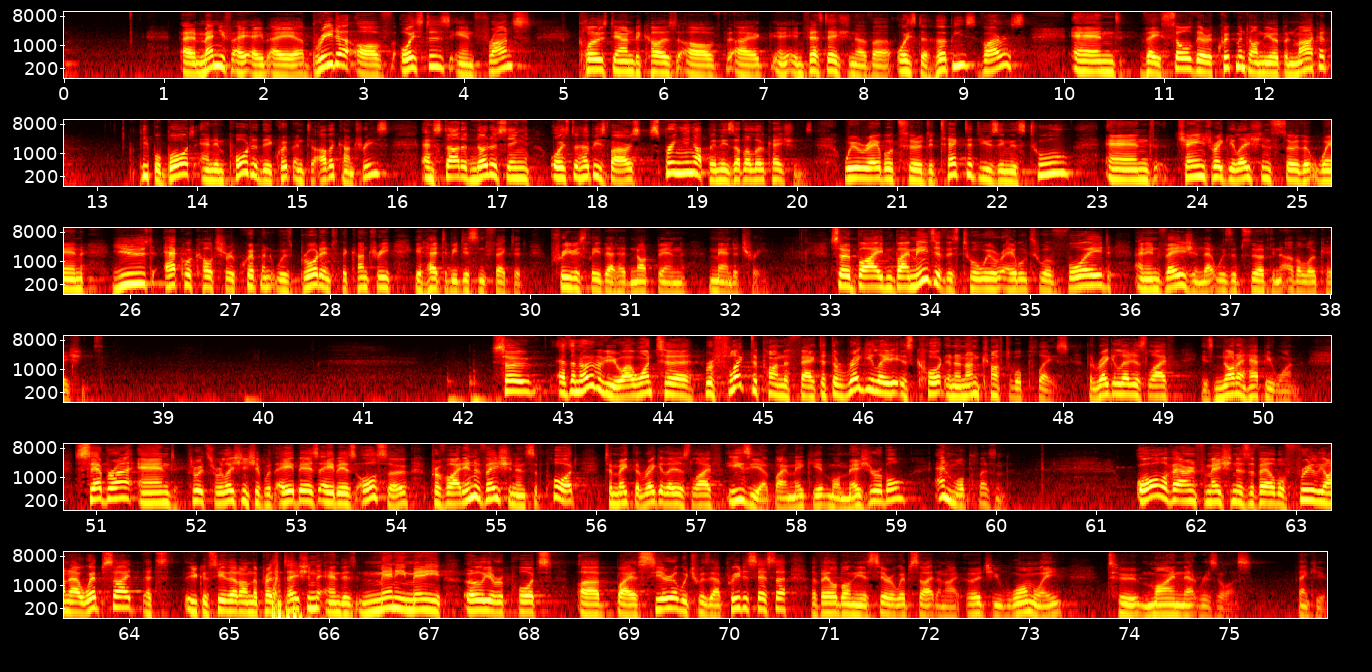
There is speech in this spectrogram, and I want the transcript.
a, breeder of oysters in France closed down because of uh, infestation of uh, oyster herpes virus and they sold their equipment on the open market. People bought and imported the equipment to other countries and started noticing oyster herpes virus springing up in these other locations. We were able to detect it using this tool and change regulations so that when used aquaculture equipment was brought into the country, it had to be disinfected. Previously, that had not been mandatory. So, by, by means of this tool, we were able to avoid an invasion that was observed in other locations. So, as an overview, I want to reflect upon the fact that the regulator is caught in an uncomfortable place. The regulator's life is not a happy one. CEBRA and through its relationship with ABARES, ABARES also provide innovation and support to make the regulator's life easier by making it more measurable and more pleasant. All of our information is available freely on our website. That's, you can see that on the presentation, and there's many, many earlier reports uh, by ACERA, which was our predecessor, available on the ACERA website, and I urge you warmly to mine that resource. Thank you.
